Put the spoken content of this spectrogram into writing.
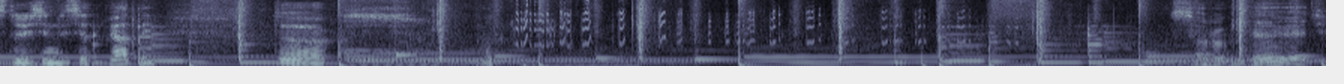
185. Так. ну, 49.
